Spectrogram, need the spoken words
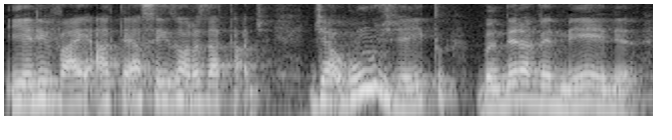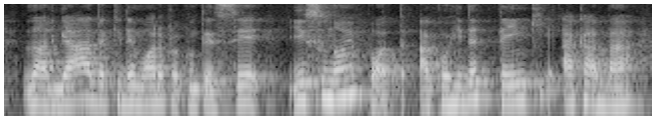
e ele vai até às 6 horas da tarde. De algum jeito, bandeira vermelha, largada que demora para acontecer, isso não importa. A corrida tem que acabar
